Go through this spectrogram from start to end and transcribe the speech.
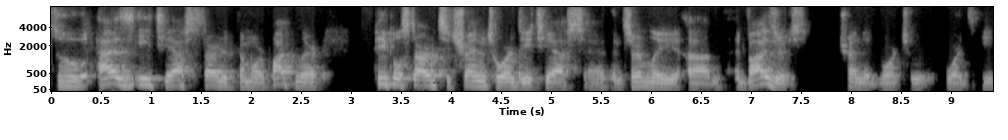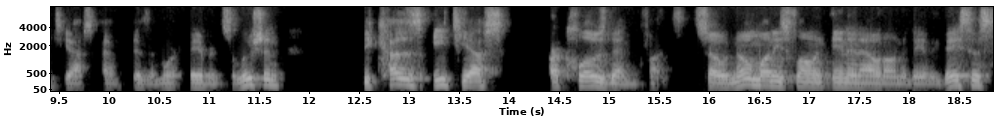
So as ETFs started to become more popular, people started to trend towards ETFs, and, and certainly um, advisors trended more to, towards ETFs as a more favored solution because ETFs are closed end funds. So no money's flowing in and out on a daily basis.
